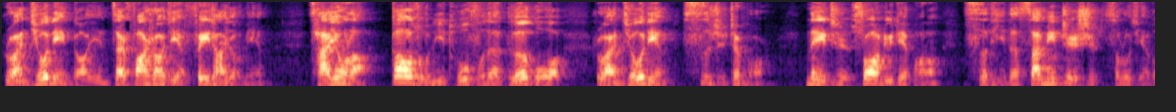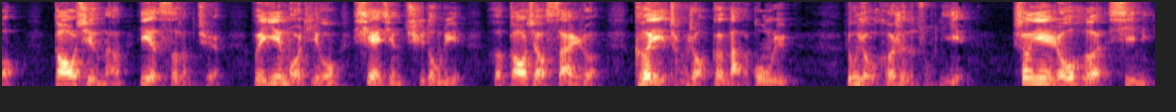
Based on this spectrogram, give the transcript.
软球顶高音在发烧界非常有名，采用了。高阻尼涂氟的德国软球顶丝质振膜，内置双铝铁硼磁体的三明治式磁路结构，高性能液磁冷却，为音膜提供线性驱动力和高效散热，可以承受更大的功率，拥有合适的阻尼，声音柔和细腻。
